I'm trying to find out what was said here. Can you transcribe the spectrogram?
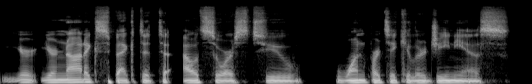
you're you're not expected to outsource to one particular genius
